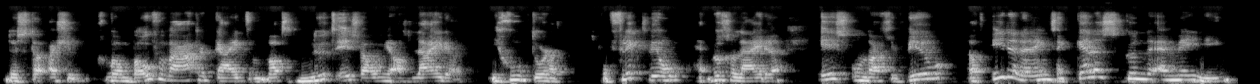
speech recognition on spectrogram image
Dus dat als je gewoon boven water kijkt wat het nut is, waarom je als leider die groep door dat conflict wil begeleiden, is omdat je wil dat iedereen zijn kennis, kunde en mening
